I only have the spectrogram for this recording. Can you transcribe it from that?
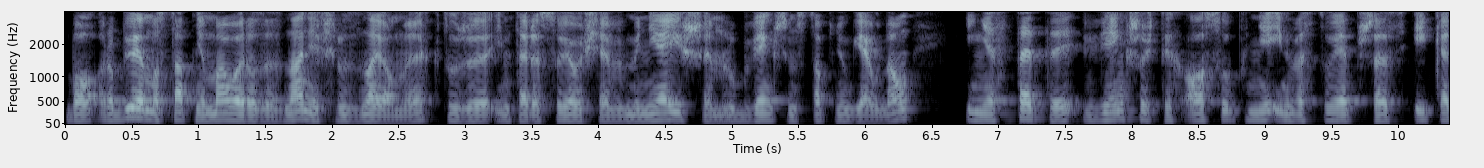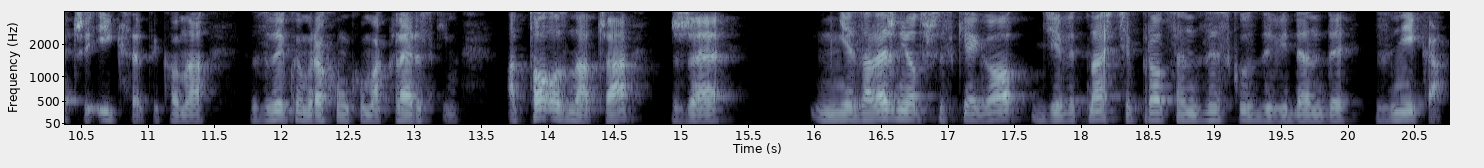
bo robiłem ostatnio małe rozeznanie wśród znajomych, którzy interesują się w mniejszym lub większym stopniu giełdą i niestety większość tych osób nie inwestuje przez IKE czy IKSE, tylko na zwykłym rachunku maklerskim, a to oznacza, że niezależnie od wszystkiego 19% zysku z dywidendy znika.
